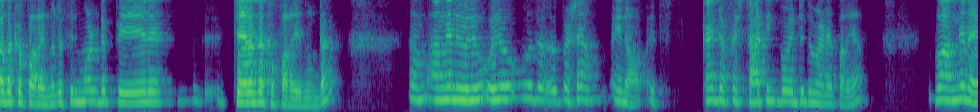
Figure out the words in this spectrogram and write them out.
അതൊക്കെ പറയുന്നുണ്ട്. സിനിമകളുടെ പേര് ചിലതൊക്കെ പറയുന്നുണ്ട്. അങ്ങനെ ഒരു ഒരു ഇത് പക്ഷെ you know it's kind of a starting point എന്ന് വേണേൽ പറയാം. അപ്പൊ അങ്ങനെ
